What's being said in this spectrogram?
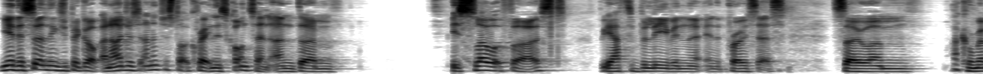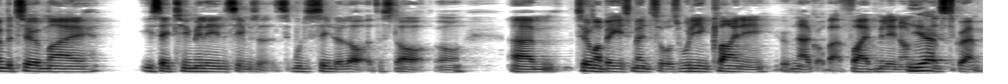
yeah, there's certain things you pick up, and I just and I just started creating this content, and um, it's slow at first, but you have to believe in the in the process. So um, I can remember two of my. You say two million seems would have seemed a lot at the start. Or um, two of my biggest mentors, Woody and Kleiny, who have now got about five million on Yeah. Instagram.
